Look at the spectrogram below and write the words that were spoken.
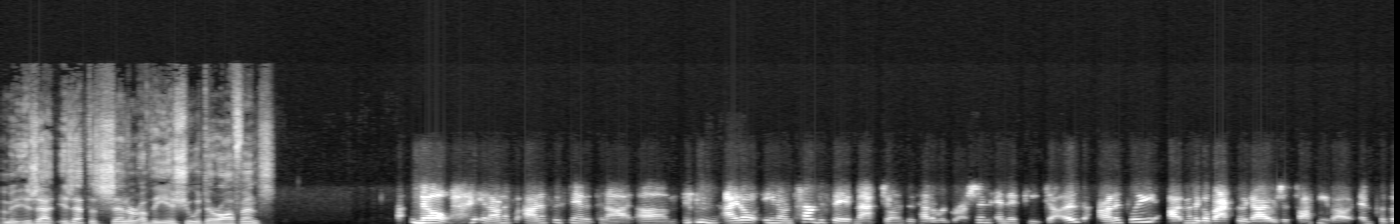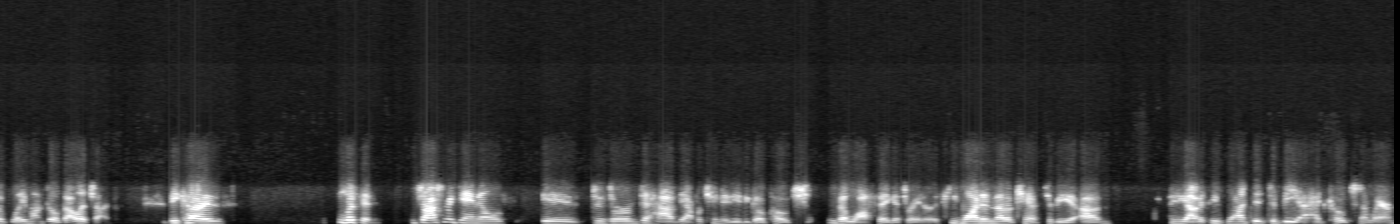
I mean, is that is that the center of the issue with their offense? No, it honestly, honestly, Stan, it's not. Um, I don't, you know, it's hard to say if Mac Jones has had a regression, and if he does, honestly, I'm going to go back to the guy I was just talking about and put the blame on Bill Belichick, because listen, Josh McDaniels is deserved to have the opportunity to go coach the Las Vegas Raiders. He wanted another chance to be. Um, he obviously wanted to be a head coach somewhere,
